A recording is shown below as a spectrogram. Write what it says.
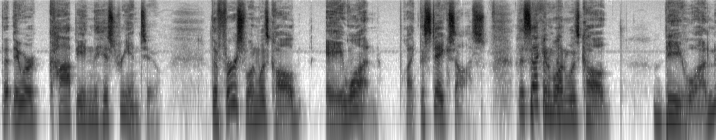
that they were copying the history into. The first one was called A1, like the steak sauce. The second one was called B1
